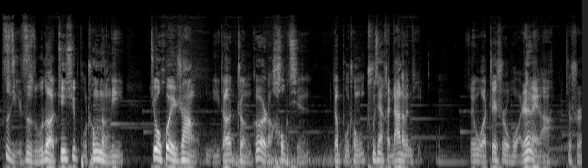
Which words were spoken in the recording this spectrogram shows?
自给自足的军需补充能力，就会让你的整个的后勤、你的补充出现很大的问题。所以我这是我认为的啊，就是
